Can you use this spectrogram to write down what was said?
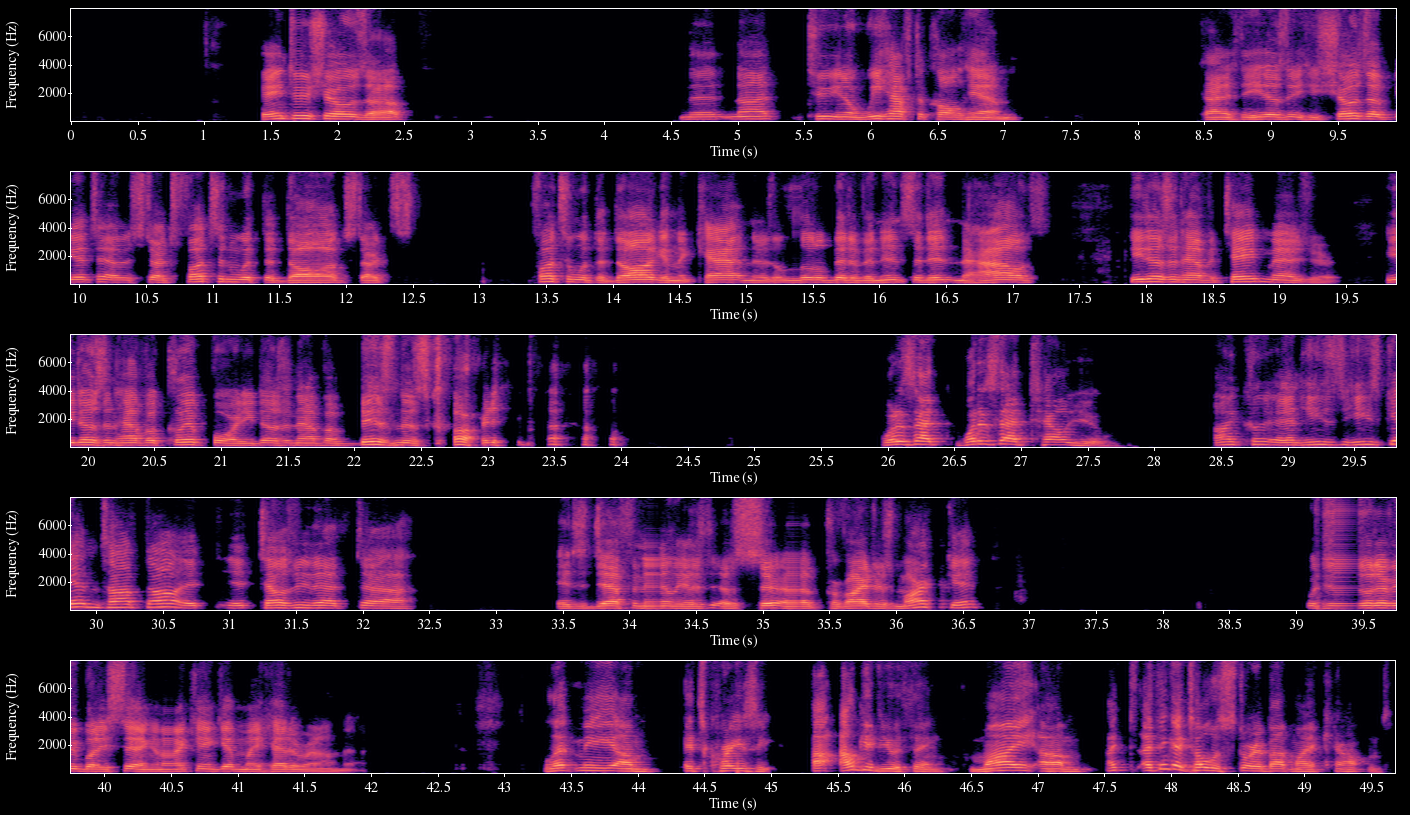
Painter shows up not to, you know, we have to call him. Kind of, he doesn't, he shows up, gets, out, starts futzing with the dog, starts futzing with the dog and the cat, and there's a little bit of an incident in the house. He doesn't have a tape measure. He doesn't have a clipboard. He doesn't have a business card. What does that, what does that tell you? I could, and he's, he's getting topped off. It, it tells me that, uh, it's definitely a, a a provider's market. Which is what everybody's saying, and I can't get my head around that. Let me, um, it's crazy. I, I'll give you a thing. My, um, I, I think I told this story about my accountant.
